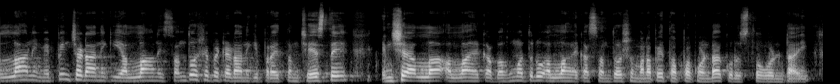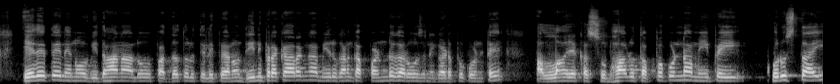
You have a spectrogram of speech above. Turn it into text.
అల్లాహ్ని మెప్పించడానికి అల్లాహని సంతోషపెట్టడానికి ప్రయత్నం చేస్తే ఇన్షా అల్లా అల్లాహ్ యొక్క బహుమతులు అల్లాహ్ యొక్క సంతోషం మనపై తప్పకుండా కురుస్తూ ఉంటాయి. ఏదైతే నేను విధానాలు పద్ధతులు తెలిపానో దీని ప్రకారంగా మీరు కనుక పండుగ రోజుని గడుపుకుంటే అల్లాహ్ యొక్క శుభాలు తప్పకుండా మీపై కురుస్తాయి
